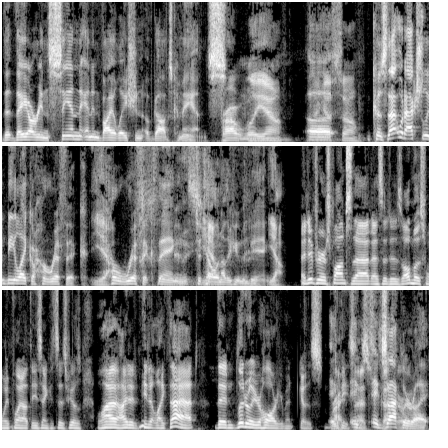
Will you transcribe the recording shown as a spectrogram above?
that they are in sin and in violation of God's commands? Probably, yeah. Uh, I guess so. Because that would actually be like a horrific, yeah. horrific thing to tell yeah. another human being. Yeah. And if your response to that, as it is almost when we point out these inconsistencies, well, I, I didn't mean it like that, then literally your whole argument goes right. Ex- exactly, exactly right. right.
